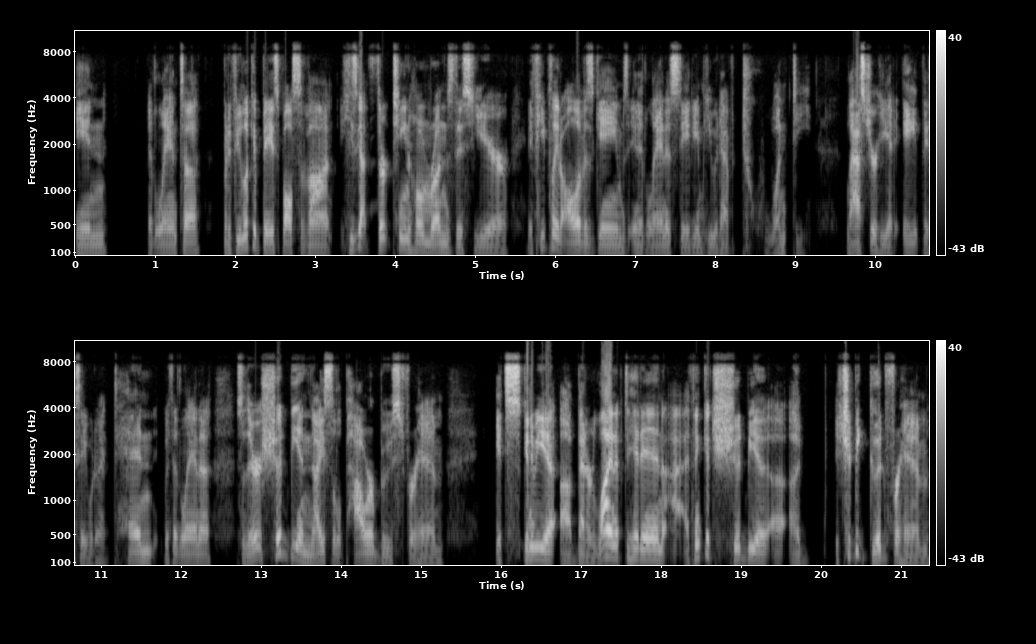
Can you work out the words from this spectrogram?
in Atlanta. But if you look at Baseball Savant, he's got 13 home runs this year. If he played all of his games in Atlanta Stadium, he would have 20. Last year he had eight. They say he would have had 10 with Atlanta. So there should be a nice little power boost for him. It's going to be a, a better lineup to hit in. I think it should be a, a, a it should be good for him.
